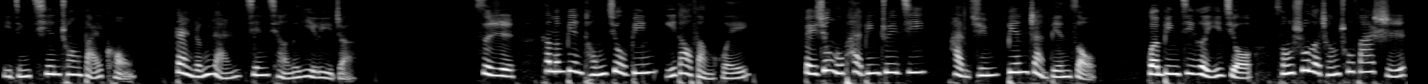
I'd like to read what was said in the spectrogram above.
已经千疮百孔，但仍然坚强地屹立着。次日，他们便同救兵一道返回，北匈奴派兵追击，汉军边战边走。官兵饥饿已久，从舒勒城出发时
